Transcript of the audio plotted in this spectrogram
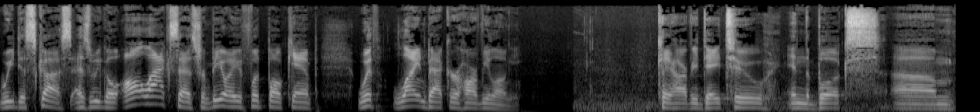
we discuss as we go all access from BYU football camp with linebacker Harvey Langi. Okay, Harvey, day two in the books. Um,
